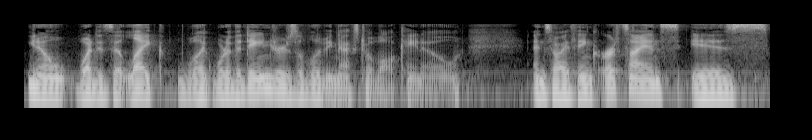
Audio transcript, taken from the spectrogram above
you know, what is it like? Like, what are the dangers of living next to a volcano? And so I think earth science is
